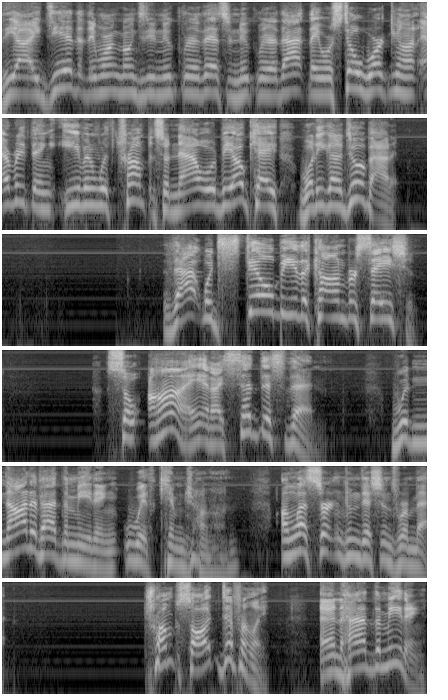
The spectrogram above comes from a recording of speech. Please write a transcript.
The idea that they weren't going to do nuclear this or nuclear that, they were still working on everything, even with Trump. And so now it would be okay. What are you going to do about it? That would still be the conversation. So I, and I said this then, would not have had the meeting with Kim Jong un unless certain conditions were met. Trump saw it differently and had the meeting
